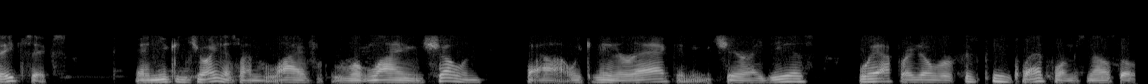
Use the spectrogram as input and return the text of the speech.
eight six, and you can join us on the live line show, and uh, we can interact and can share ideas. We operate over 15 platforms now, so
